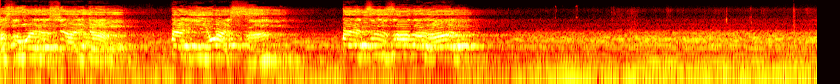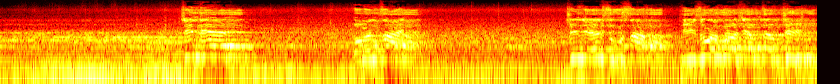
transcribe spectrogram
而是为了下一个被意外死、被自杀的人。今天我们在军检署上提出了各项证据。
